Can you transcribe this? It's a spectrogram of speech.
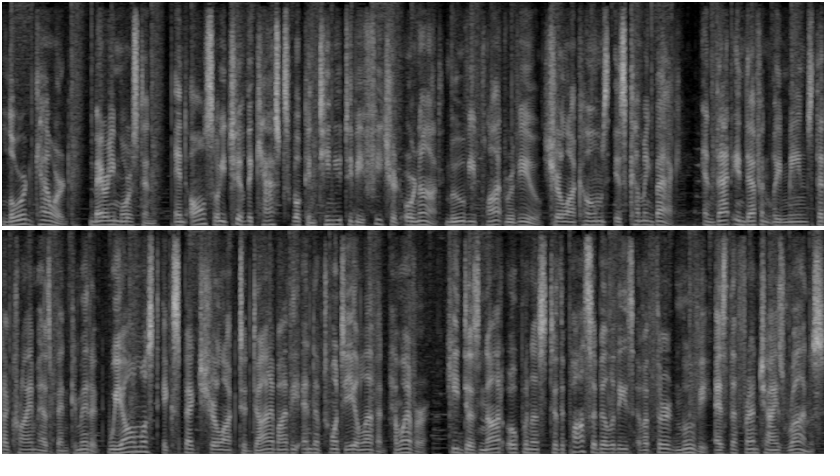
Lord Coward, Mary Morstan, and also each of the casts will continue to be featured or not. Movie Plot Review Sherlock Holmes is coming back, and that indefinitely means that a crime has been committed. We almost expect Sherlock to die by the end of 2011. However, he does not open us to the possibilities of a third movie. As the franchise runs,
